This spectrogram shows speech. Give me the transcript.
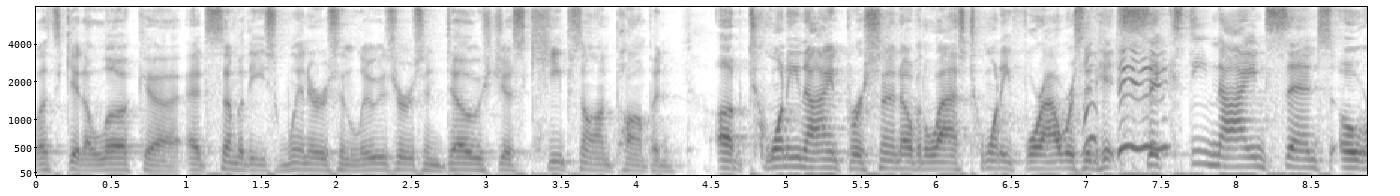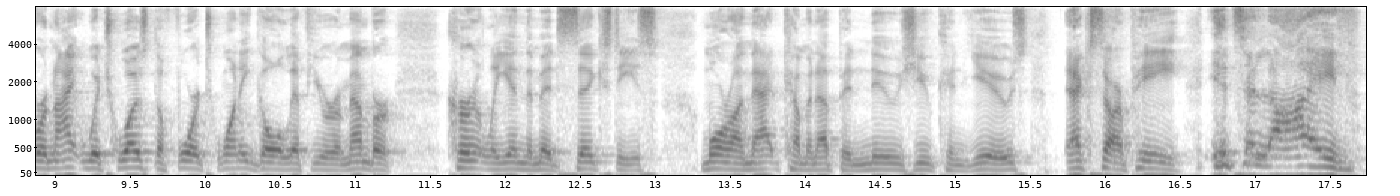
Let's get a look uh, at some of these winners and losers, and Doge just keeps on pumping. Up 29% over the last 24 hours. It hit 69 cents overnight, which was the 420 goal, if you remember, currently in the mid 60s. More on that coming up in news you can use. XRP, it's alive.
